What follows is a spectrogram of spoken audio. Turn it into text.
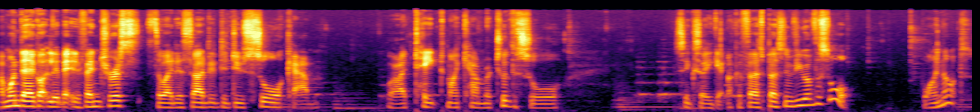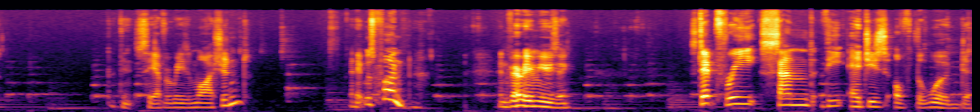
And one day I got a little bit adventurous, so I decided to do saw cam where I taped my camera to the saw so you get like a first person view of the saw. Why not? I didn't see every reason why I shouldn't. And it was fun. and very amusing. Step 3 Sand the edges of the wood.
